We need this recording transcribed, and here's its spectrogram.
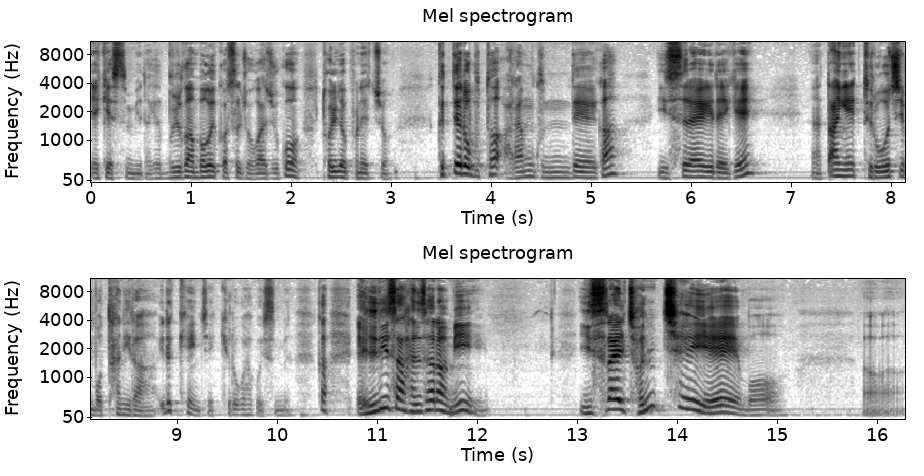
얘기했습니다. 물과 먹을 것을 줘가지고 돌려 보냈죠. 그때로부터 아람 군대가 이스라엘에게 어, 땅에 들어오지 못하니라 이렇게 이제 기록을 하고 있습니다. 그러니까 엘리사 한 사람이 이스라엘 전체의 뭐 어,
